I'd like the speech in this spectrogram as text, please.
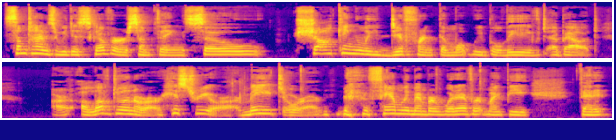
sometimes we discover something so shockingly different than what we believed about our, a loved one or our history or our mate or our family member, whatever it might be, that it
